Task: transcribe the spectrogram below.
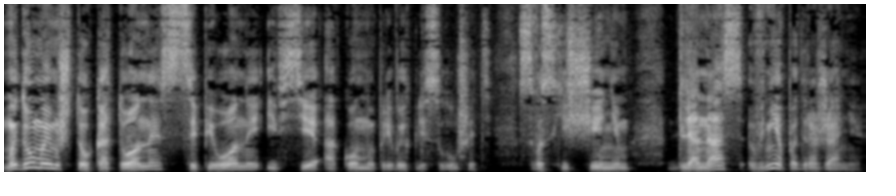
Мы думаем, что Катоны, Сципионы и все, о ком мы привыкли слушать с восхищением, для нас вне подражания.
